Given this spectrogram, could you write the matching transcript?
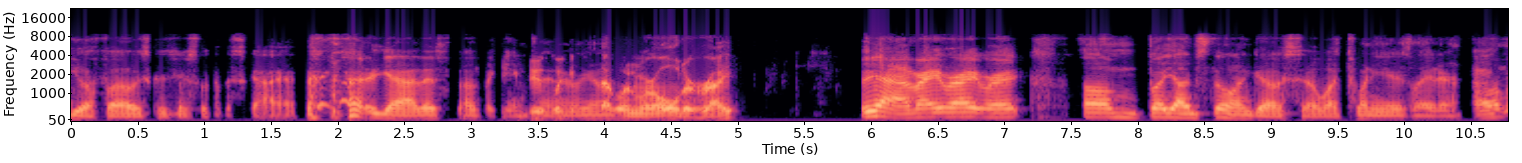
UFOs because you just look at the sky. yeah, this that was my game plan. That when we're older, right? Yeah, right, right, right. Um, but yeah, I'm still on Ghost. So what? Twenty years later. Um,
